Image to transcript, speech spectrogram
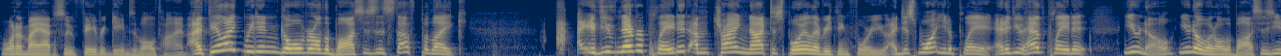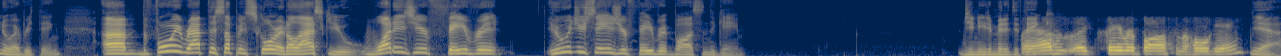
one of my absolute favorite games of all time. I feel like we didn't go over all the bosses and stuff, but like if you've never played it, I'm trying not to spoil everything for you. I just want you to play it. And if you have played it, you know, you know what all the bosses, you know everything. Um, before we wrap this up and score it, I'll ask you, what is your favorite who would you say is your favorite boss in the game? Do you need a minute to think? absolute, like favorite boss in the whole game. Yeah.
